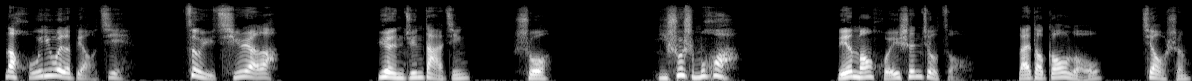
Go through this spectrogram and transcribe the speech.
那红衣为了表记，赠与情人了。”愿君大惊，说：“你说什么话？”连忙回身就走，来到高楼，叫声：“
